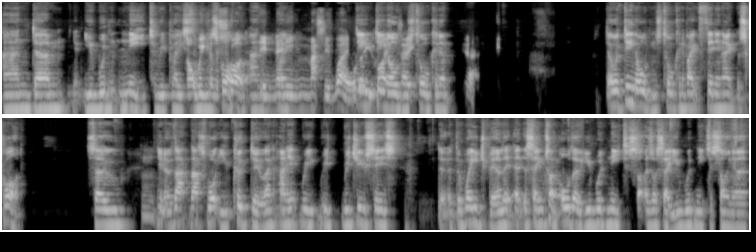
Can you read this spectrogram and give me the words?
and um, you wouldn't need to replace Not the squad, squad and in any massive way. Dean, Dean Holden's say, talking about. Yeah. Or Dean Holden's talking about thinning out the squad. So mm. you know that that's what you could do, and and it re, re, reduces the, the wage bill at the same time. Although you would need to, as I say, you would need to sign a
